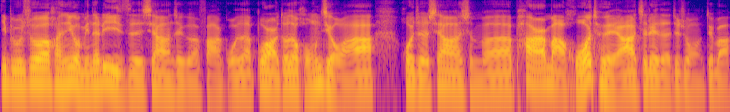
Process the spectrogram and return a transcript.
你比如说很有名的例子，像这个法国的波尔多的红酒啊，或者像什么帕尔马火腿啊之类的这种，对吧？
